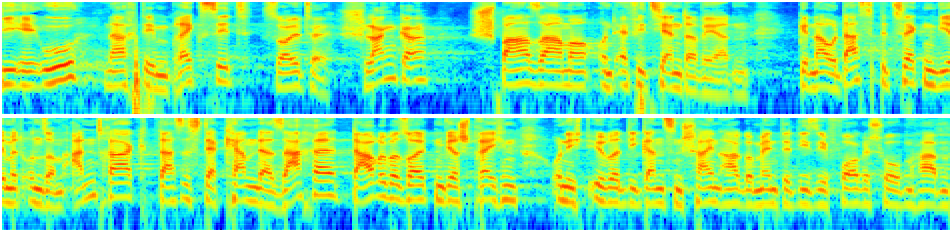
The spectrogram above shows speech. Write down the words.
die EU nach dem Brexit sollte schlanker, sparsamer und effizienter werden. Genau das bezwecken wir mit unserem Antrag. Das ist der Kern der Sache. Darüber sollten wir sprechen und nicht über die ganzen Scheinargumente, die Sie vorgeschoben haben,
